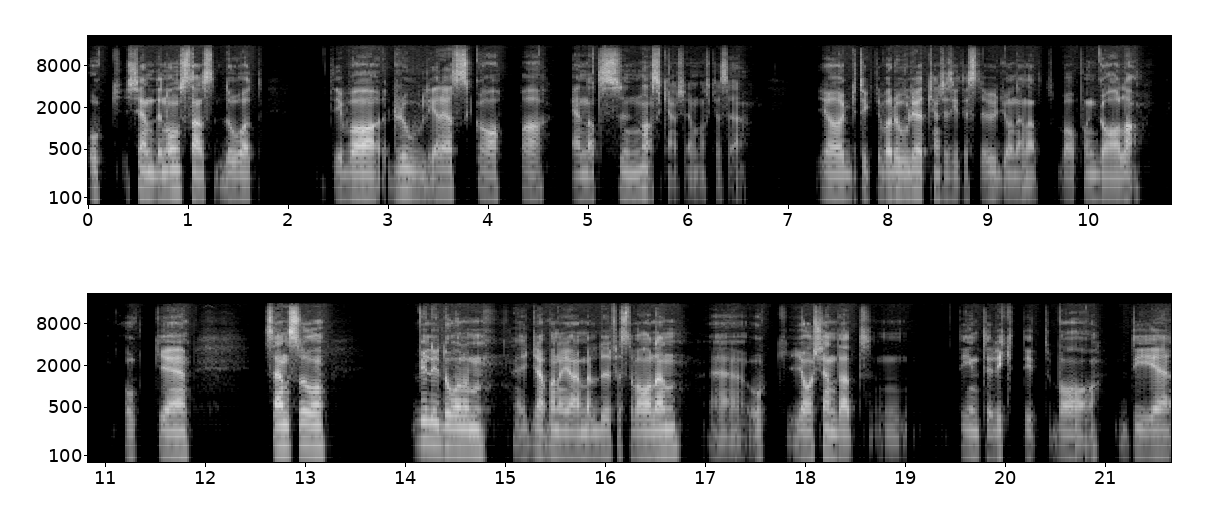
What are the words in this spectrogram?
Och kände någonstans då att det var roligare att skapa än att synas kanske, om man ska säga. Jag tyckte det var roligare att kanske sitta i studion än att vara på en gala. Och eh, sen så ville ju då de eh, grabbarna göra Melodifestivalen eh, och jag kände att det inte riktigt var det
